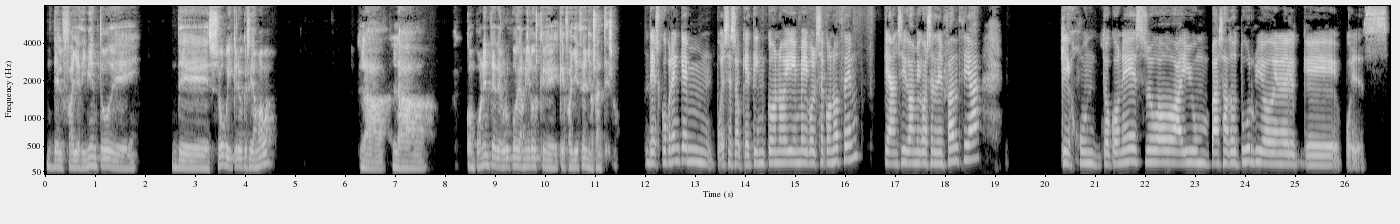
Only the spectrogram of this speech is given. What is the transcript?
del fallecimiento de, de Zoe, creo que se llamaba, la, la componente del grupo de amigos que, que fallece años antes. ¿no? Descubren que, mm, pues eso, que Tim Cono y Mabel se conocen, que han sido amigos en la infancia, que junto con eso hay un pasado turbio en el que, pues,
